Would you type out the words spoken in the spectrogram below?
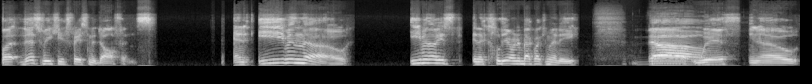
But this week he's facing the Dolphins. And even though, even though he's in a clear running back by committee, no. Uh, with, you know,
